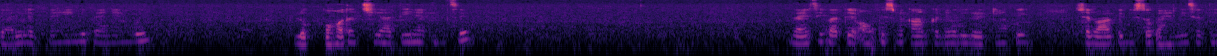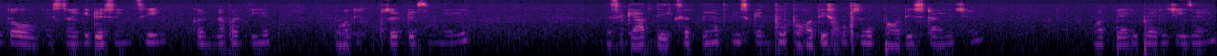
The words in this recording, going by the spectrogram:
प्यारे लगते हैं ये पहने हुए। लुक बहुत अच्छी आती है इनसे। ज़ाहिर सी बात है ऑफ़िस में काम करने वाली लड़कियाँ कोई शलवार कमीज तो पहन नहीं सकती तो इस तरह की ड्रेसिंग ही करना पड़ती है। बहुत ही खूबसूरत ड्रेसिंग है ये। जैसे कि आप देख सकते हैं अपनी स्किन पर बहुत ही खूबसूरत, बहुत ही स्टाइलिश है। बहुत प्यारी प्यारी चीज़ें हैं,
